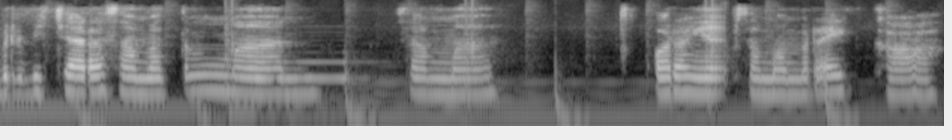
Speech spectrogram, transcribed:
berbicara sama teman, sama orang yang sama mereka.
